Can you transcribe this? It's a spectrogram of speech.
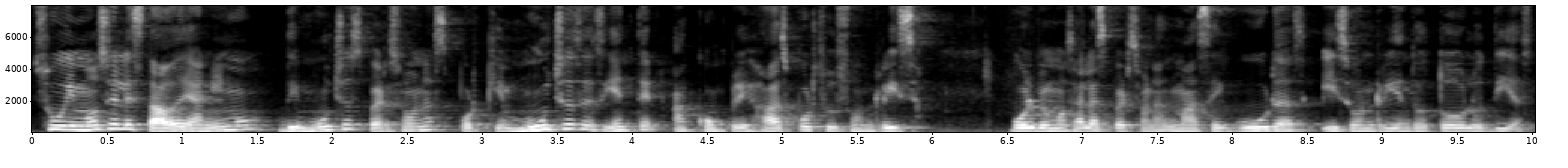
Subimos el estado de ánimo de muchas personas porque muchas se sienten acomplejadas por su sonrisa. Volvemos a las personas más seguras y sonriendo todos los días.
